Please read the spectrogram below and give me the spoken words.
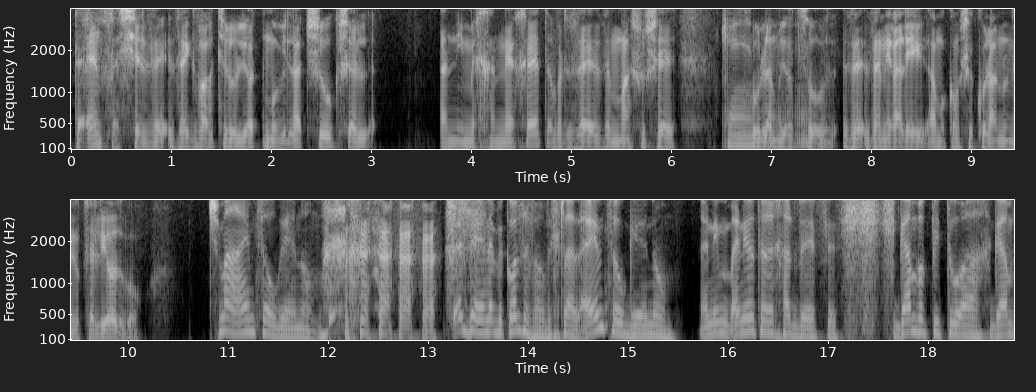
את האמצע של זה, זה כבר כאילו להיות מובילת שוק של אני מחנכת, אבל זה, זה משהו שכולם כן. ירצו. זה, זה נראה לי המקום שכולנו נרצה להיות בו. תשמע, האמצע הוא גיהנום. בכל דבר בכלל, האמצע הוא גיהנום. אני, אני יותר אחד ואפס. גם בפיתוח, גם,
